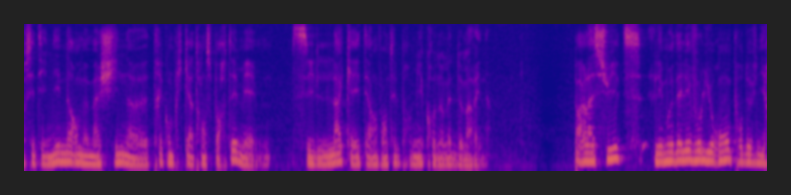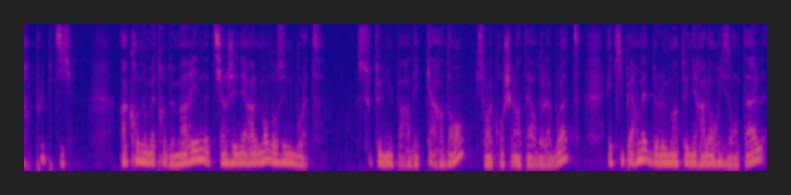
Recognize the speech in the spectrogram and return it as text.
C'était une énorme machine euh, très compliquée à transporter, mais c'est là qu'a été inventé le premier chronomètre de marine. Par la suite, les modèles évolueront pour devenir plus petits. Un chronomètre de marine tient généralement dans une boîte, soutenu par des cardans qui sont accrochés à l'intérieur de la boîte et qui permettent de le maintenir à l'horizontale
